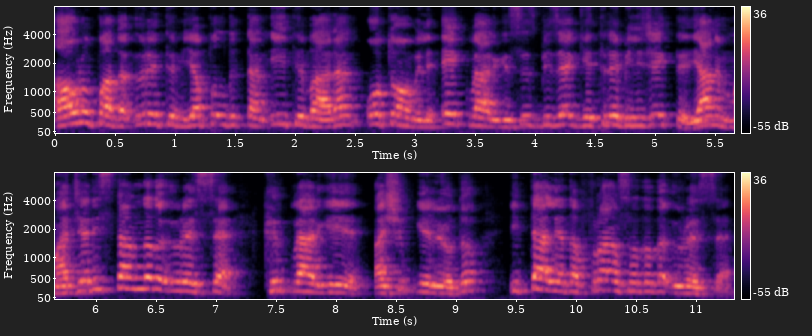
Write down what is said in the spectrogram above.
Avrupa'da üretim yapıldıktan itibaren otomobili ek vergisiz bize getirebilecekti. Yani Macaristan'da da üretse 40 vergiyi aşıp geliyordu. İtalya'da, Fransa'da da üretse.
